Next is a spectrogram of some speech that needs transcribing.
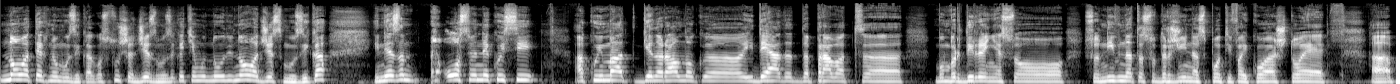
нова техно музика. Ако слуша джез музика, ќе му нуди нова джез музика. И не знам, освен некои си ако имаат генерално э, идеја да да прават э, бомбардирање со со нивната содржина Spotify која што е а,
